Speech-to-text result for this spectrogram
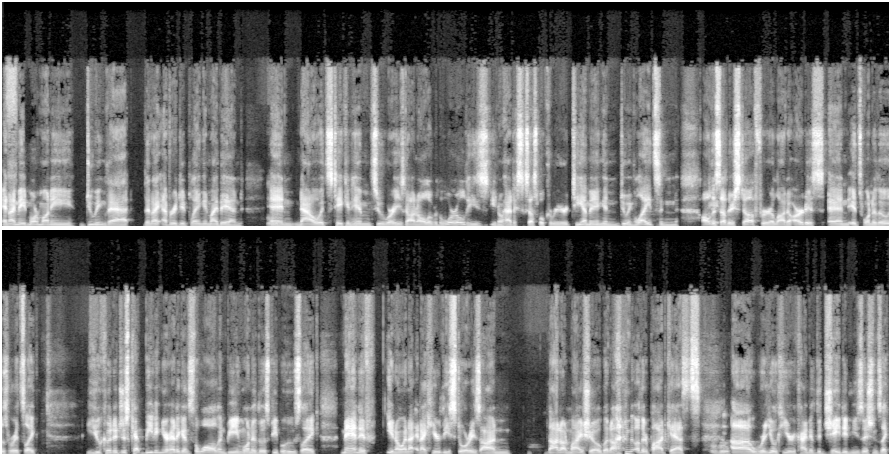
and I made more money doing that than I ever did playing in my band. Mm. And now it's taken him to where he's gone all over the world. He's, you know, had a successful career TMing and doing lights and all right. this other stuff for a lot of artists. And it's one of those where it's like, you could have just kept beating your head against the wall and being one of those people who's like, man, if, you know, and I, and I hear these stories on not on my show, but on other podcasts, mm-hmm. uh, where you'll hear kind of the jaded musicians like,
